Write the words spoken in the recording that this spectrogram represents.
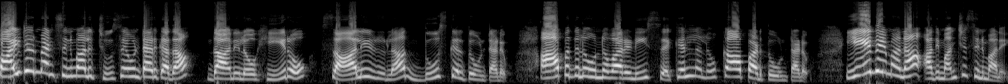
స్పైడర్ మ్యాన్ సినిమాలు చూసే ఉంటారు కదా? దానిలో హీరో సాలీడులా దూసుకెళ్తూ ఉంటాడు. ఆపదలో ఉన్న వారిని సెకండ్లలో కాపాడుతూ ఉంటాడు. ఏదేమైనా అది మంచి సినిమానే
